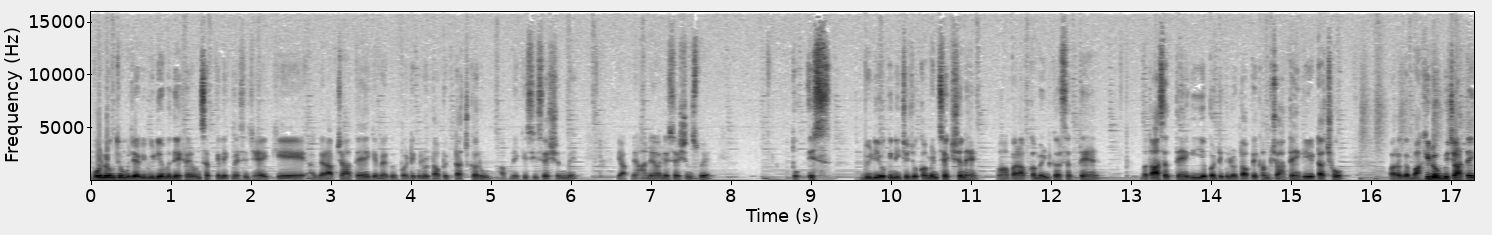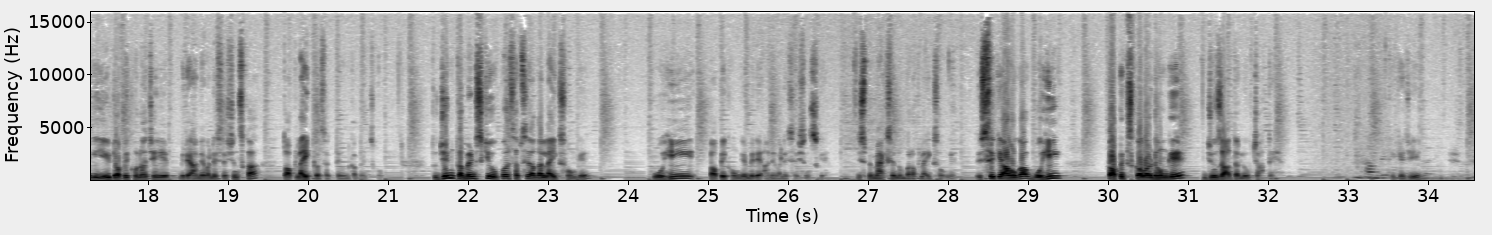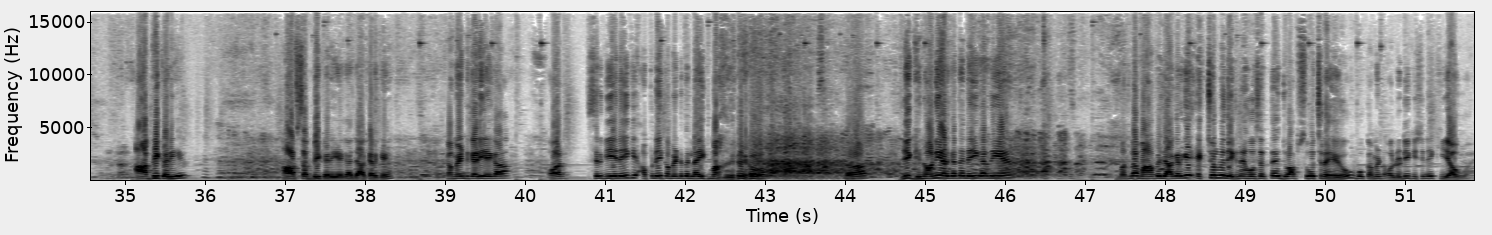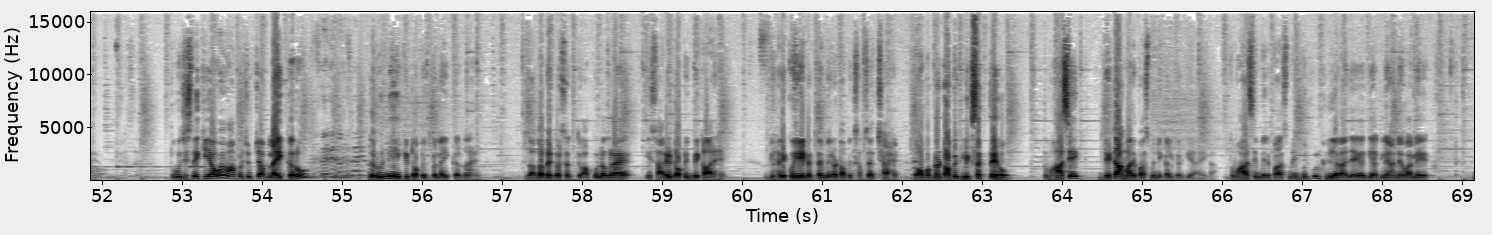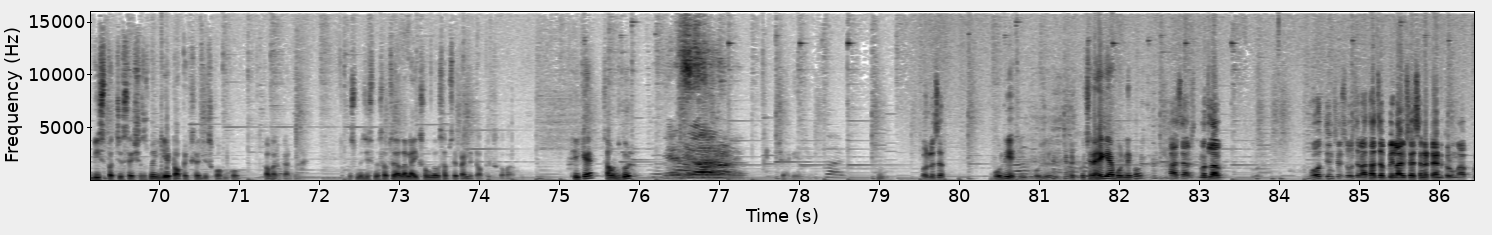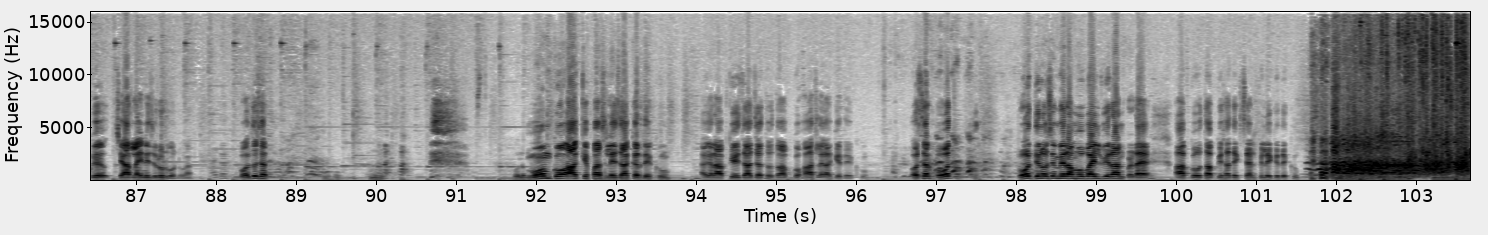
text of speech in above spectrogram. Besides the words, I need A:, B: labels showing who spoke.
A: वो लोग जो मुझे अभी वीडियो में देख रहे हैं, उन सबके लिए एक मैसेज है कि अगर आप चाहते हैं कि मैं कोई पर्टिकुलर टॉपिक टच करूँ अपने किसी सेशन में या अपने आने वाले सेशंस में तो इस वीडियो के नीचे जो कमेंट सेक्शन है, वहाँ पर आप कमेंट कर सकते हैं, बता सकते हैं कि ये पर्टिकुलर टॉपिक हम चाहते हैं कि ये टच हो। और अगर बाकी लोग भी चाहते हैं कि यही टॉपिक होना चाहिए मेरे आने वाले सेशंस का तो आप लाइक कर सकते हैं उन कमेंट्स को। तो जिन कमेंट्स के ऊपर सबसे ज़्यादा लाइक्स होंगे, वही टॉपिक होंगे मेरे आने वाले सेशंस के, जिसमें मैक्सिमम नंबर ऑफ़ लाइक्स होंगे। इससे क्या होगा, वही टॉपिक्स कवर्ड होंगे जो ज़्यादातर लोग चाहते हैं। ठीक है जी? आप भी करिए। आप सब भी करिएगा जा करके कमेंट करिएगा। और सिर्फ़ ये नहीं कि अपने कमेंट पे लाइक मांग रहे हो। हाँ, ये घिनौनी हरकतें नहीं करनी है। मतलब वहाँ पे जाकर के एक्चुअल में देखना है हो सकता है जो आप सोच रहे हो वो कमेंट ऑलरेडी किसी ने किया हुआ है। तो जिसने किया हुआ है वहाँ पर चुपचाप लाइक करो। ज़रूरी नहीं एक ही टॉपिक पे लाइक करना है। ज़्यादा पे कर सकते हो। आपको लग रहा है ये सारे टॉपिक बेकार हैं। क्योंकि हर एक को यही लगता है मेरा टॉपिक सबसे अच्छा है। तो आप अपना टॉपिक लिख सकते हो तो वहाँ से एक डेटा हमारे पास में निकल करके आएगा। तो वहाँ से मेरे पास में बिल्कुल क्लियर आ जाएगा कि अगले आने वाले 20-25 सेशंस में ये टॉपिक्स है जिसको हमको कवर करना है। उसमें जिसमें सबसे ज़्यादा लाइक्स होंगे वो सबसे पहले टॉपिक्स कवर होंगे। ठीक है? साउंड गुड चलिए जी।
B: बोलो सर।
A: बोलिए जी बोलिए। कुछ रह गया बोलने को?
B: हाँ सर मतलब बहुत दिन से सोच रहा था जब भी लाइव सेशन अटेंड करूँगा आपके चार लाइनें ज़रूर बोलूँगा। बोल दो सर।
A: बोलो।
B: मोम को आग के पास ले जाकर देखूँ। अगर आपकी इजाज़त हो तो आपको हाथ लगा के देखूँ। और सर बहुत बहुत दिनों से मेरा मोबाइल वीरान पड़ा है। आपको तो आपके साथ एक सेल्फी लेके देखूँ।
